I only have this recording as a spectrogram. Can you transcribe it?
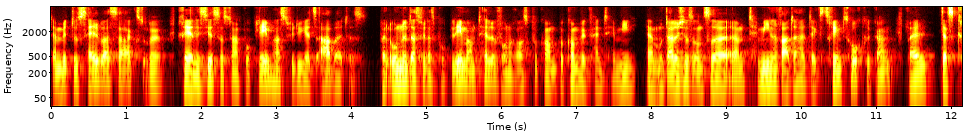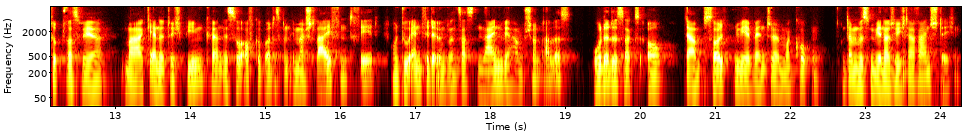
damit du selber sagst oder realisierst, dass du ein Problem hast, wie du jetzt arbeitest. Weil ohne dass wir das Problem am Telefon rausbekommen, bekommen wir keinen Termin. Ähm, und dadurch ist unsere ähm, Terminrate halt extrem hochgegangen, weil das Skript, was wir mal gerne durchspielen können, ist so aufgebaut, dass man immer Schleifen dreht und du entweder irgendwann sagst, nein, wir haben schon alles, oder du sagst, oh, da sollten wir eventuell mal gucken. Und da müssen wir natürlich da reinstechen.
